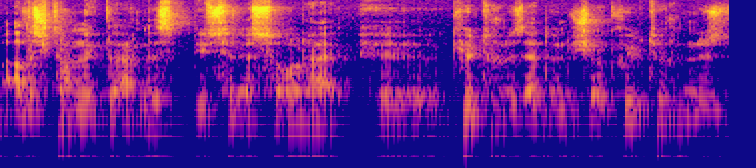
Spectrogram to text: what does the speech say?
alışkanlıklarınız bir süre sonra e, kültürünüze dönüşüyor. Kültürünüz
